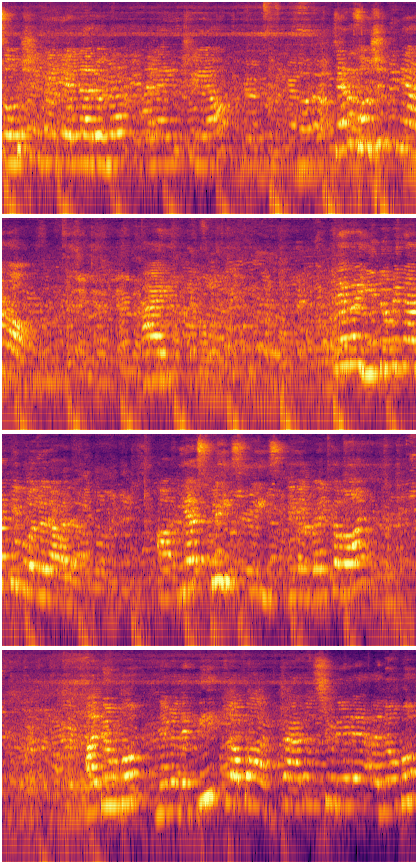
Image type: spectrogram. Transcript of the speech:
സോഷ്യൽ മീഡിയ എല്ലാവരും അലൈൻ ചെയ്യാം. ചേട്ടാ സോഷ്യൽ മീഡിയ ആണോ? ഹായ് ചേട്ടാ ഇലുമിനാട്ടി പോലെ ഒരാൾ. Yes please please welcome on അനൂപും ഞങ്ങളുടെ ദി ക്ലബ് ട്രാവൽ സ്റ്റുഡിയോയുടെ അനൂപും.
